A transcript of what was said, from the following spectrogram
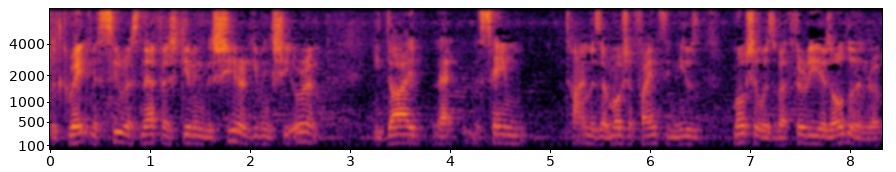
with great Mesiras Nefesh giving the shiur, giving shiurim. He died that the same time as Rav Moshe Feinstein. He was Moshe was about thirty years older than Rav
